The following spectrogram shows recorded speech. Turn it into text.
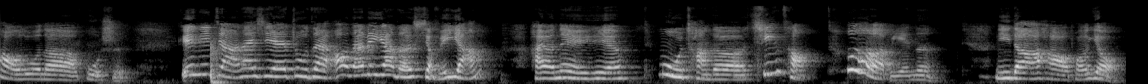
好多的故事，给你讲那些住在澳大利亚的小肥羊，还有那些牧场的青草，特别嫩。你的好朋友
